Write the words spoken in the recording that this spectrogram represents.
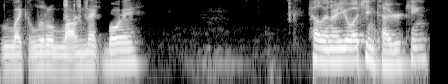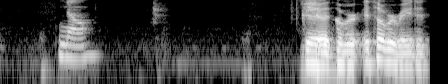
like a little long neck boy. Helen, are you watching Tiger King? No. Good. Should. It's over. It's overrated.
